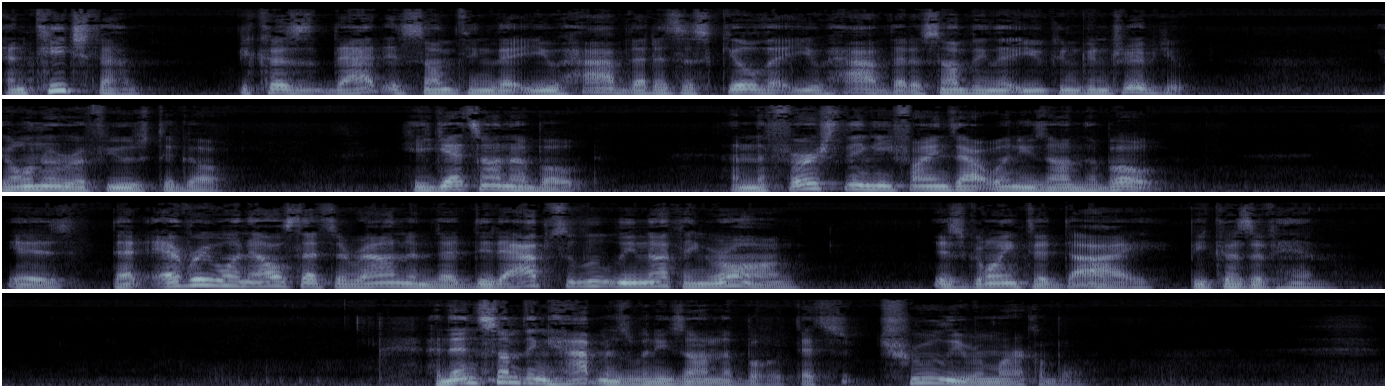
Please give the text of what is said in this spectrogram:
and teach them because that is something that you have, that is a skill that you have, that is something that you can contribute. Jonah refused to go. He gets on a boat, and the first thing he finds out when he's on the boat is that everyone else that's around him that did absolutely nothing wrong is going to die because of him. And then something happens when he's on the boat that's truly remarkable.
